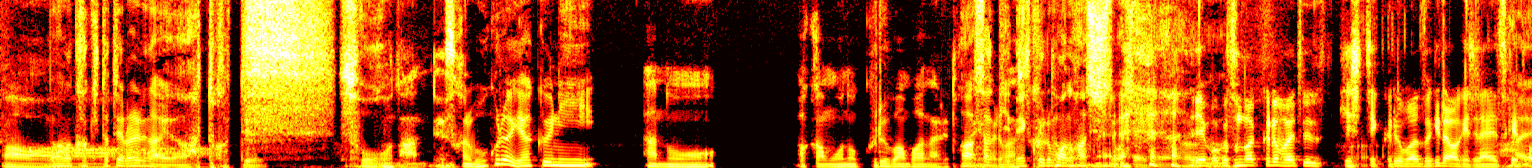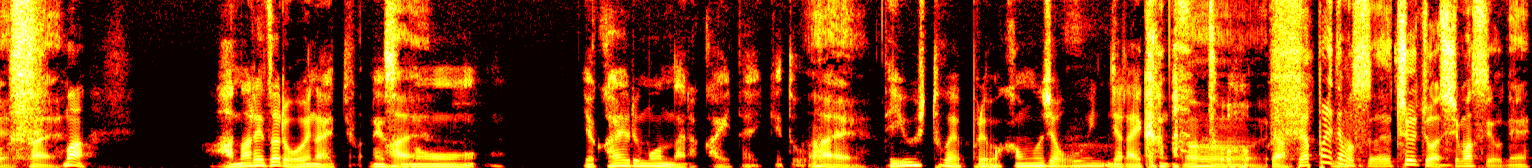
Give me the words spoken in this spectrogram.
なかなかかき立てられないなとかって。そうなんですかね。僕ら逆に、あの、若者車離れとかあ、さっきね、車の話してましたよね。いや、僕そんな車で決して車好きなわけじゃないですけど、はいはいまあ、離れざるを得ないっていうかね、その、はいい、や、買えるもんなら買いたいけど、はい。っていう人がやっぱり若者じゃ多いんじゃないかなうんと。いややっぱりでも、躊躇はしますよね。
